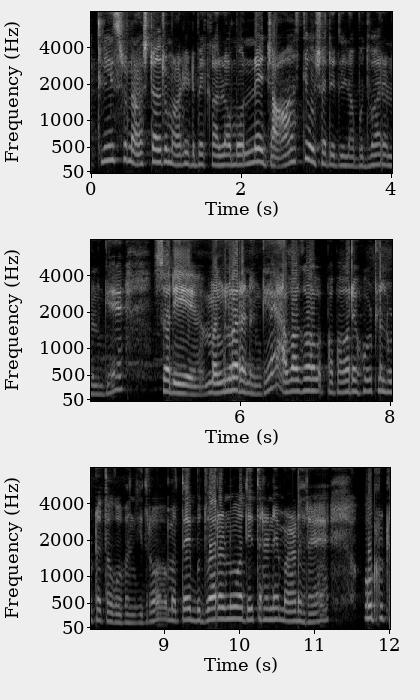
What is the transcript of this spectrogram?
ಅಟ್ಲೀಸ್ಟ್ ನಾಷ್ಟ ಆದರೂ ಮಾಡಿಡಬೇಕಲ್ಲ ಮೊನ್ನೆ ಜಾಸ್ತಿ ಹುಷಾರಿರಲಿಲ್ಲ ಬುಧವಾರ ನನಗೆ. ಸಾರಿ ಮಂಗಳವಾರ ನನಗೆ ಆವಾಗ ಪಾಪ ಅವರೇ ಹೋಟ್ಲಲ್ಲಿ ಊಟ ತೊಗೊಬಂದಿದ್ರು. ಮತ್ತು ಬುಧವಾರನೂ ಅದೇ ಥರನೇ ಮಾಡಿದ್ರೆ ಊಟ ಊಟ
